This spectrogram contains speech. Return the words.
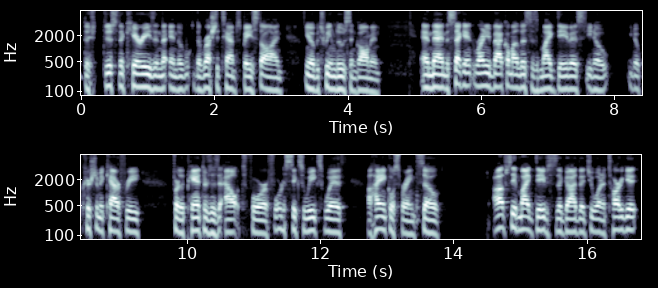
the, just the carries and the and the, the rush attempts based on you know between Lewis and Gallman. And then the second running back on my list is Mike Davis. You know, you know Christian McCaffrey for the Panthers is out for four to six weeks with a high ankle sprain. So obviously Mike Davis is a guy that you want to target.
